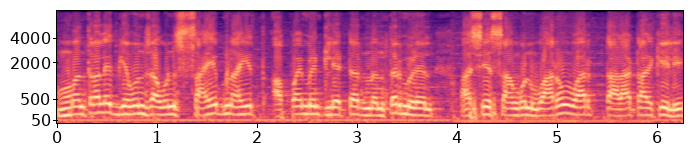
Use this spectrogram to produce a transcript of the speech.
मंत्रालयात घेऊन जाऊन साहेब नाहीत अपॉइंटमेंट लेटर नंतर मिळेल असे सांगून वारंवार टाळाटाळ केली.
